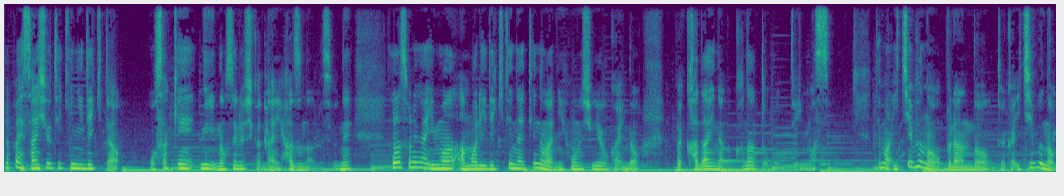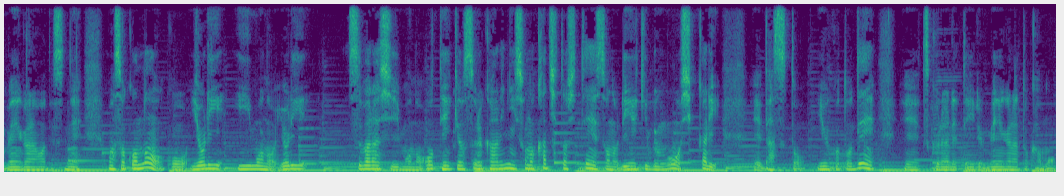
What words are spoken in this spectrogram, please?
やっぱり最終的にできたお酒に乗せるしかないはずなんですよね。ただそれが今あまりできてないっていうのが日本酒業界のやっぱり課題なのかなと思っています。で、まあ一部のブランドというか一部の銘柄はですね、まあそこのこうよりいいもの、より素晴らしいものを提供する代わりにその価値としてその利益分をしっかり出すということで、作られている銘柄とかも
